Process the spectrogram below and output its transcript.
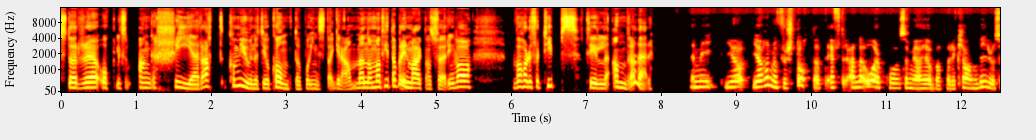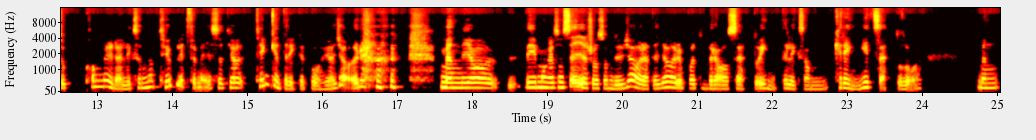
större och liksom engagerat community och konto på Instagram. Men om man tittar på din marknadsföring, vad, vad har du för tips till andra där? Nej, men jag, jag har nog förstått att efter alla år på, som jag har jobbat på reklambyrå så kommer det där liksom naturligt för mig. Så att jag tänker inte riktigt på hur jag gör. men jag, det är många som säger så som du gör, att jag gör det på ett bra sätt och inte liksom krängigt sätt och så. Men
